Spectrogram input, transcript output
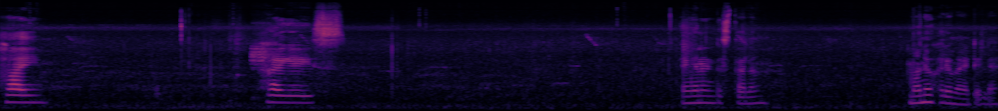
ഹായ് ഹായ് ഗൈസ് എങ്ങനെയുണ്ട് സ്ഥലം? മനോഹരമായിട്ടില്ലേ?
